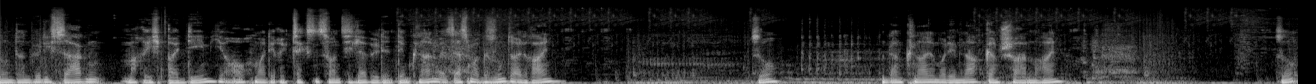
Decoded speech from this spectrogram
So, und dann würde ich sagen, mache ich bei dem hier auch mal direkt 26 Level. Dem knallen wir jetzt erstmal Gesundheit rein. So. Und dann knallen wir dem Nachgangsschaden rein. So.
